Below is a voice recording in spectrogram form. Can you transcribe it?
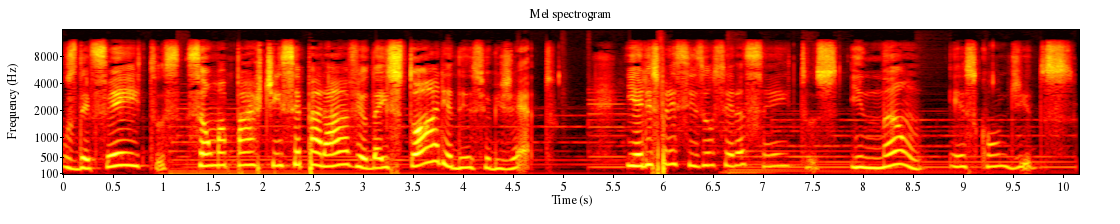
Os defeitos são uma parte inseparável da história desse objeto e eles precisam ser aceitos e não escondidos.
